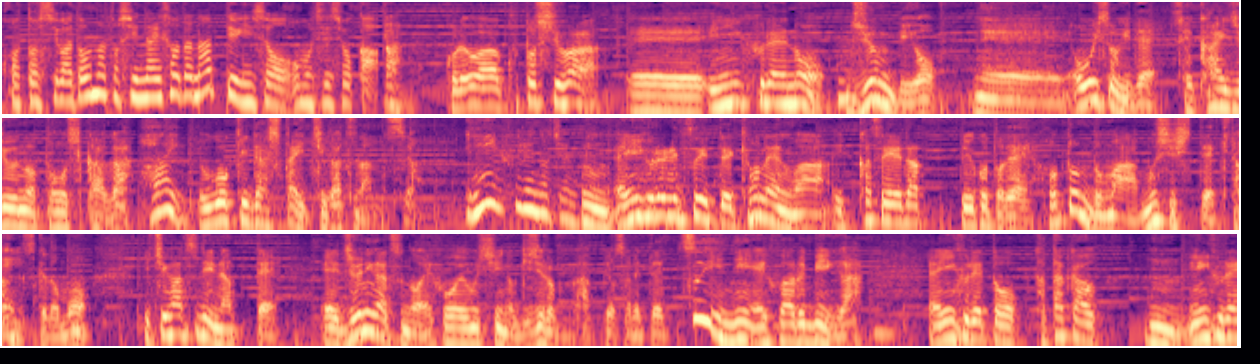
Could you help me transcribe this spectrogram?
今年はどんな年になりそうだなっていう印象をお持ちでしょうか？あこれは今年は、えー、インフレの準備を、うん、えー、大急ぎで世界中の投資家が動き出した1月なんですよ、はいインフレの準備、うん、インフレについて去年は一過性だということでほとんどまあ無視してきたんですけども1月になって12月の FOMC の議事録が発表されてついに FRB がインフレと戦う、うん、インフレ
